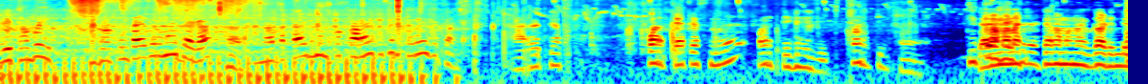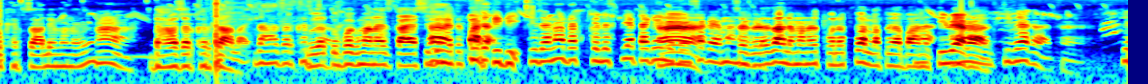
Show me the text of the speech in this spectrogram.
हे थांब हे. आता आपण काय करू माहिती आहे का? आता काय नेमकं करायचं तर करायचं का? अरे त्या परत्याकडनं पार्टी घ्यायची. पार्टी. त्याला म्हणा त्याला म्हणायचं गाडी लय खर्च आलाय म्हणाय हा. दहा हजार खर्च आलाय. दहा हजार खर्च तुझा तू आला. बघ म्हणायचं काय असेल हा, नाही तर पार्टी दे. तुझ्या नादात कलस प्लेटा गेल्या हा, सगळ्या म्हणा सगळं झालं म्हणायचं पलक तोडला तुझ्या बाण ती वेगळा ती वेगळा. हा. ते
